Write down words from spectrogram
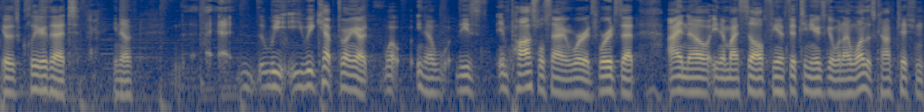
it was clear that, you know, we we kept throwing out what you know these impossible sounding words, words that I know you know myself. You know, 15 years ago when I won this competition,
